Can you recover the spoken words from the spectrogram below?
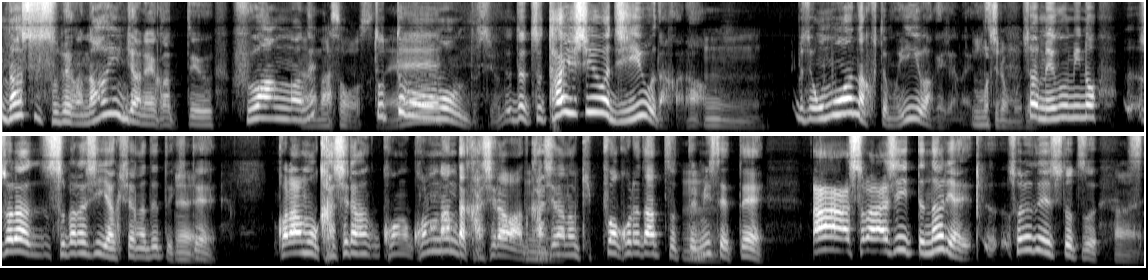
ん。なすすべがないんじゃねえかっていう不安がね、まあそうっすね。とっても思うんですよね。でつ大衆は自由だから、うん。別に思わなくてもいいわけじゃないですか。もちろんもちそれろんは恵みのそれは素晴らしい役者が出てきて、えこれはもう頭このこんなんだ頭は、ん。頭の切符はこれだっつって見せて、ああ素晴らしいってなりゃそれで一つ、はい。す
